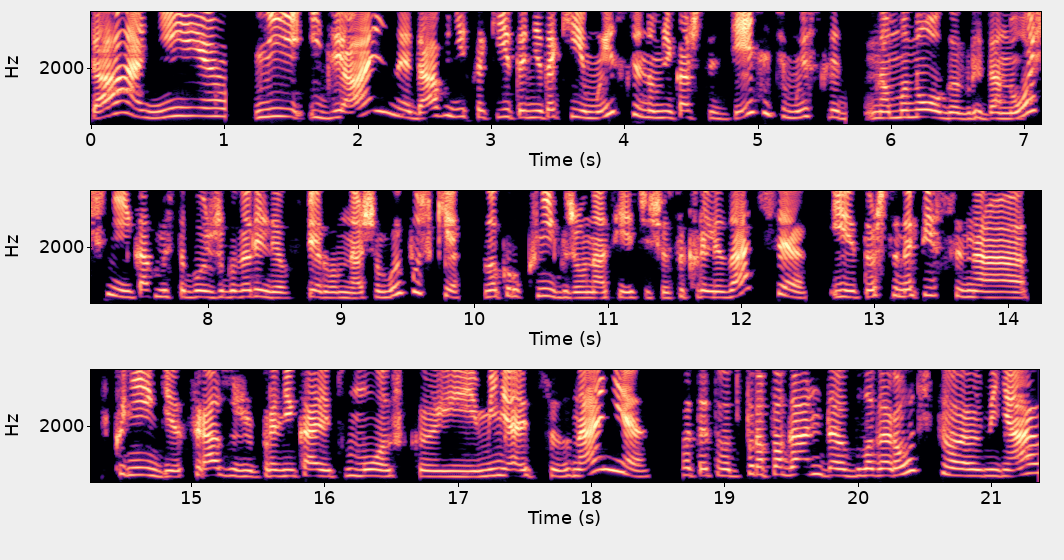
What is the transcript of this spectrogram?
Да, они не идеальные, да, в них какие-то не такие мысли, но мне кажется, здесь эти мысли намного вредоноснее. И как мы с тобой уже говорили в первом нашем выпуске, вокруг книг же у нас есть еще сакрализация, и то, что написано в книге, сразу же проникает в мозг и меняет сознание вот эта вот пропаганда благородства меня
